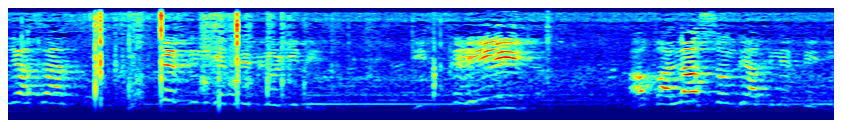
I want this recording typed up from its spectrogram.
μια σας υπεύθυνη για την επιλογή της. Οι θεοί απαλλάσσονται από την ευθύνη.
